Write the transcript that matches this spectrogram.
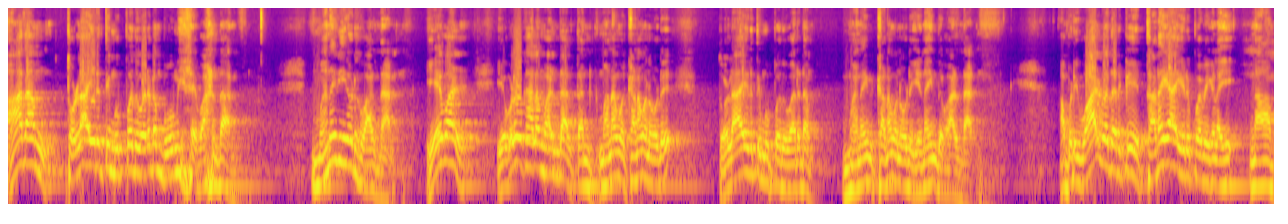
ஆதாம் தொள்ளாயிரத்தி முப்பது வருடம் பூமியில் வாழ்ந்தான். மனைவியோடு வாழ்ந்தான். ஏவாள் எவ்வளவு காலம் வாழ்ந்தால் தன் மனவ கணவனோடு? தொள்ளாயிரத்தி முப்பது வருடம் மனைவி கணவனோடு இணைந்து வாழ்ந்தாள். அப்படி வாழ்வதற்கு தடையாக இருப்பவைகளை நாம்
